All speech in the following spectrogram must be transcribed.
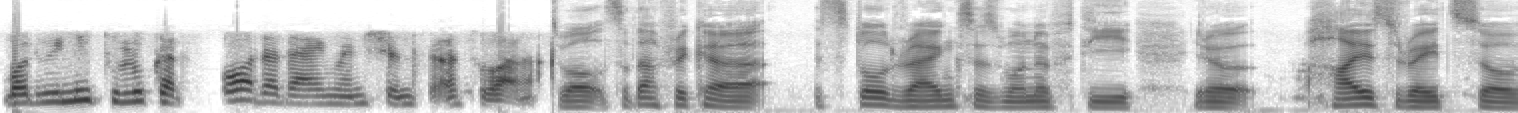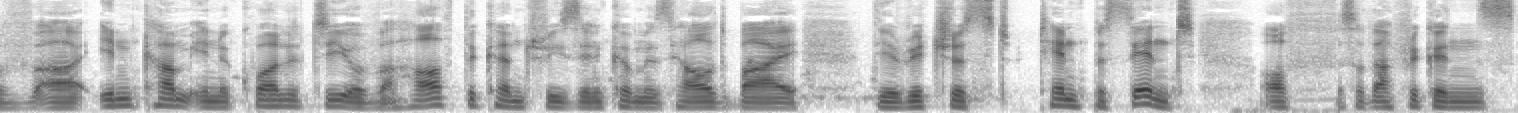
But we need to look at other dimensions as well. Well, South Africa still ranks as one of the, you know, highest rates of uh, income inequality. Over half the country's income is held by the richest 10% of South Africans.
